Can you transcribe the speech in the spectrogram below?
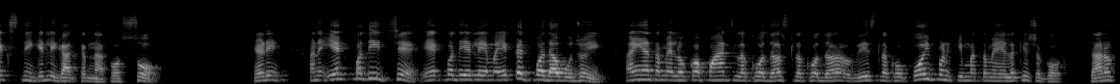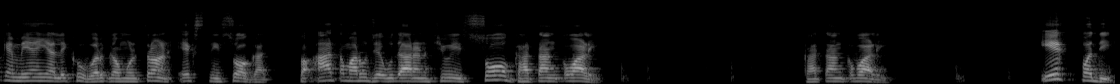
એક્સની કેટલી ઘાત કરી નાખો? સો. રેડી અને એક પદી જ છે. એક પદી એટલે એમાં એક જ પદ આવવું જોઈએ. અહીંયા તમે લોકો પાંચ લખો, દસ લખો વીસ લખો, કોઈ પણ કિંમત તમે લખી શકો. ધારો કે મેં અહીંયા લખ્યું વર્ગમૂળ ત્રણ એક્સની સો ઘાત. તો આ તમારું જે ઉદાહરણ થયું એ સો ઘાતાંક વાળી ઘાતાંક વાળી એક પદી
